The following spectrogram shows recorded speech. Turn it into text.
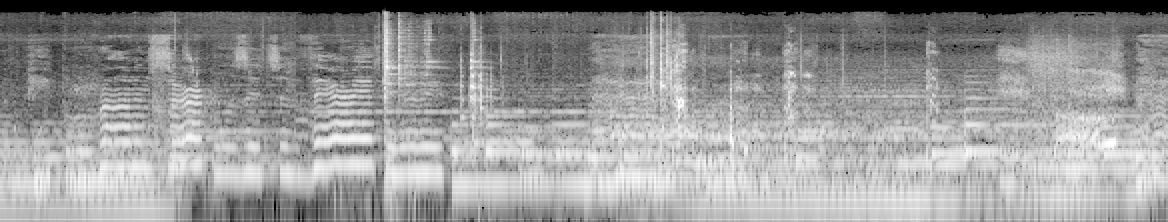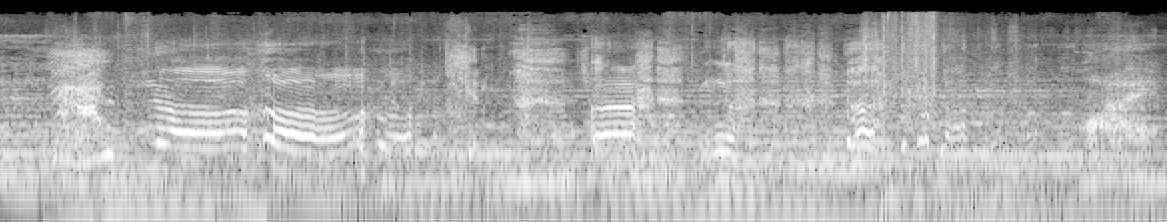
With people run in circles, it's a very, very No. Why?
